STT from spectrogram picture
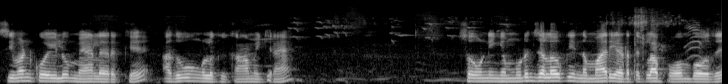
சிவன் கோயிலும் மேலே இருக்குது அதுவும் உங்களுக்கு காமிக்கிறேன். ஸோ நீங்கள் முடிஞ்ச அளவுக்கு இந்த மாதிரி இடத்துக்குலாம் போகும்போது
